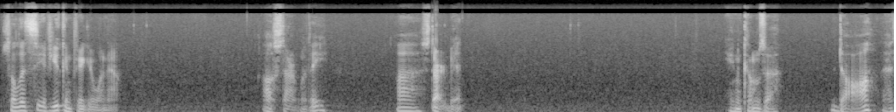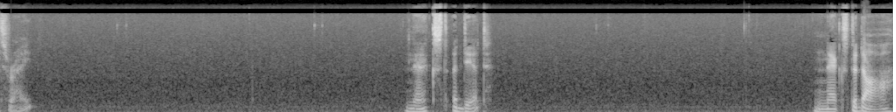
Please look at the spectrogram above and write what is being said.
So let's see if you can figure one out. I'll start with a uh, start bit. In comes a dah, that's right. Next, a DIT. Next, a da.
